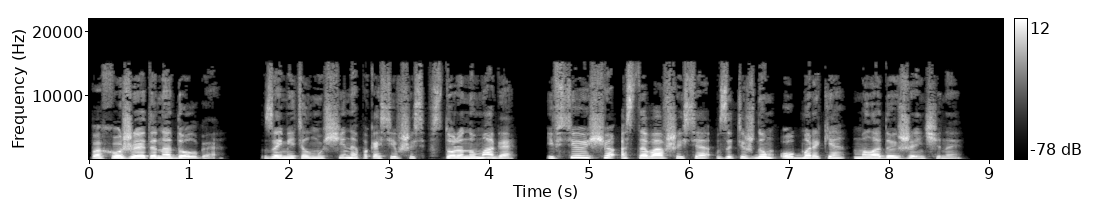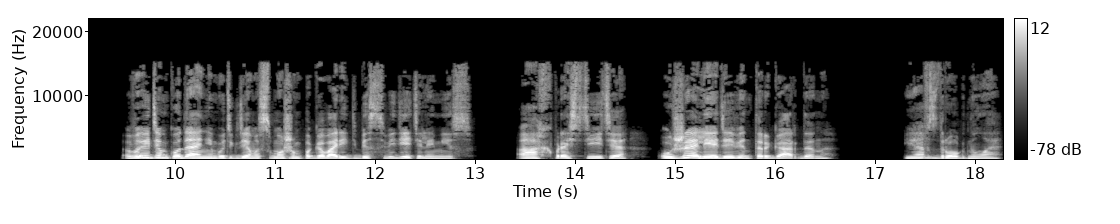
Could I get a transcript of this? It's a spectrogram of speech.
Похоже, это надолго, заметил мужчина, покосившись в сторону мага и все еще остававшийся в затяжном обмороке молодой женщины. Выйдем куда-нибудь, где мы сможем поговорить без свидетелей, мисс. Ах, простите, уже леди Винтергарден. Я вздрогнула.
